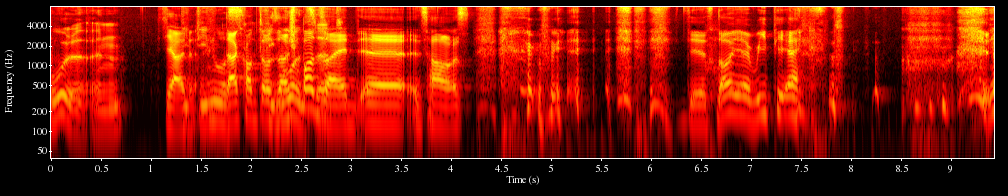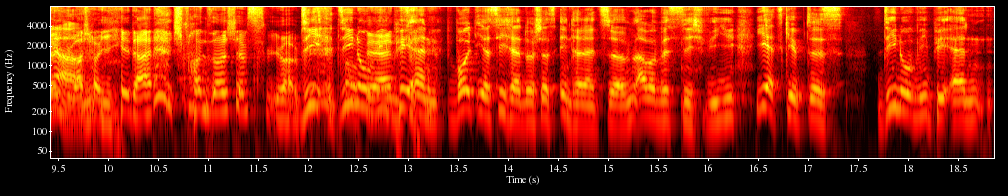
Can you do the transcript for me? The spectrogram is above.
cool. In, Ja, Die da- Dinos da kommt unser Figuren Sponsor in, äh, ins Haus. das neue VPN. Ja. Irgendwann schon jeder Sponsorships über die, Dino VPNs. VPN wollt ihr sicher durch das Internet surfen, aber wisst nicht wie. Jetzt gibt es Dino VPN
